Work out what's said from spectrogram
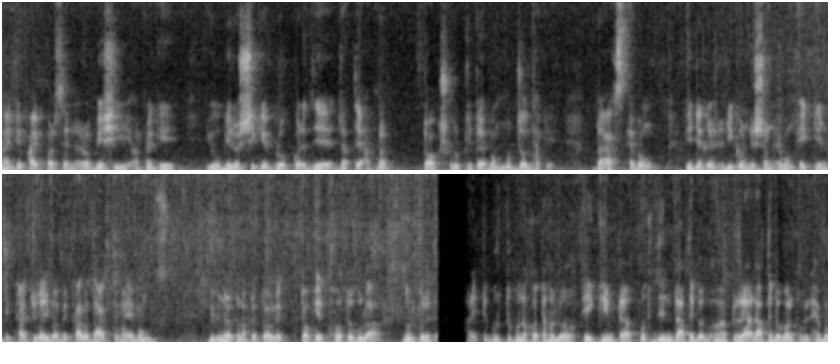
নাইনটি ফাইভ পার্সেন্টেরও বেশি আপনাকে ইউবি রশ্মিকে ব্লক করে দিয়ে যাতে আপনার ত্বক সুরক্ষিত এবং উজ্জ্বল থাকে। ড্রাগস এবং রিকন্ডিশন এবং এই ক্রিমটি কার্যকারীভাবে কালো দাগ কমায় এবং বিভিন্ন রকম আপনার ত্বকে ত্বকের ক্ষতগুলা দূর করে দেয়। আরেকটি গুরুত্বপূর্ণ কথা হলো, এই ক্রিমটা প্রতিদিন রাতে আপনারা রাতে ব্যবহার করবেন এবং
